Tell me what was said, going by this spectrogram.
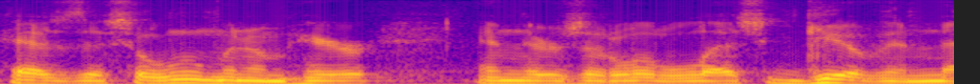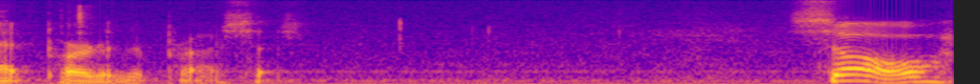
has this aluminum here and there's a little less give in that part of the process. So,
